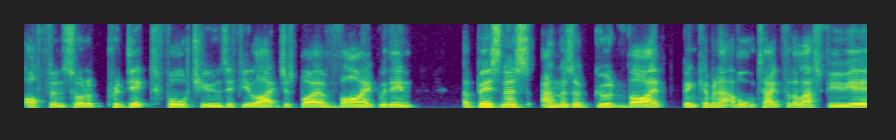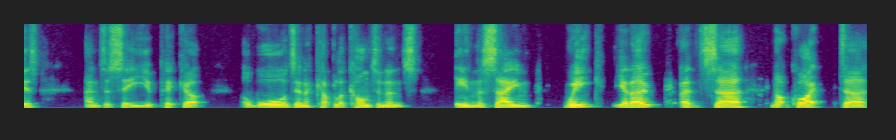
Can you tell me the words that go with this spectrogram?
often sort of predict fortunes, if you like, just by a vibe within a business and there's a good vibe been coming out of Alltag for the last few years. And to see you pick up awards in a couple of continents in the same week, you know, it's uh, not quite uh,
